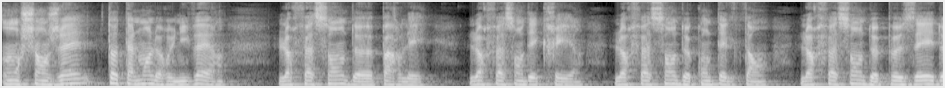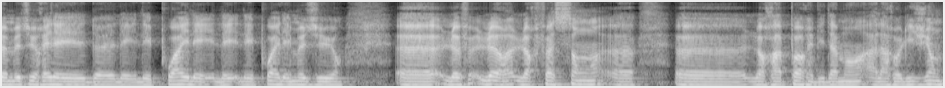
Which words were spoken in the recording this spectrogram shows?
on changeait totalement leur univers, leur façon de parler, leur façon d'écrire, leur façon de compter le temps, leur façon de peser, de mesurer les, poids et les, poids et les mesures. Euh, leur, façon, euh, euh, leur rapport évidemment à la religion,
